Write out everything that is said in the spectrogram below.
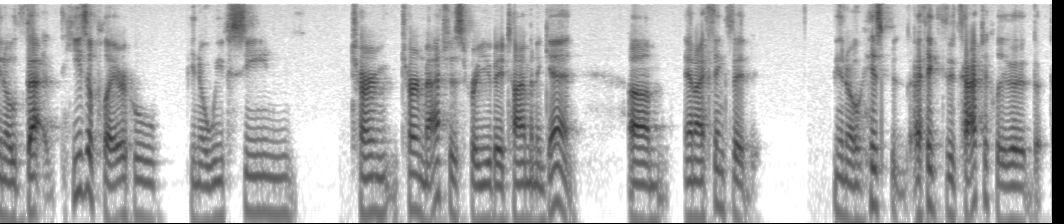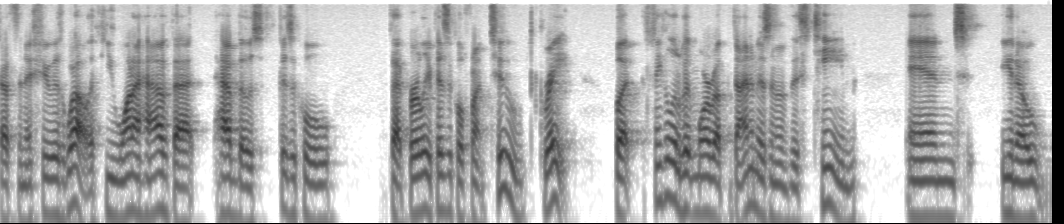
you know that he's a player who you know we've seen turn turn matches for Juve time and again, um, and I think that you know his I think tactically that, that's an issue as well. If you want to have that have those physical that burly physical front two, great, but think a little bit more about the dynamism of this team and you know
